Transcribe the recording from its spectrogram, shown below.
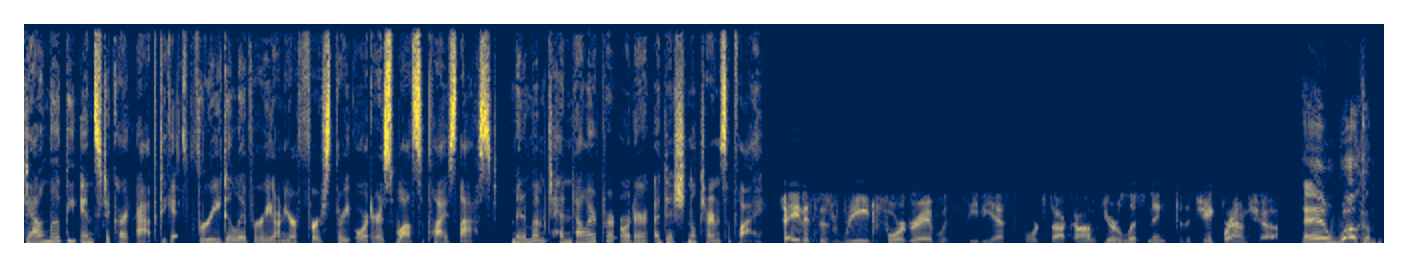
Download the Instacart app to get free delivery on your first three orders while supplies last. Minimum $10 per order, additional term supply. Hey, this is Reid Forgrave with CBSSports.com. You're listening to The Jake Brown Show. And welcome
